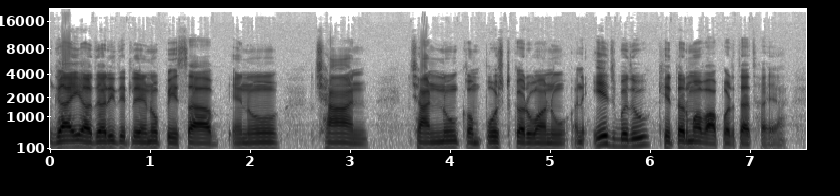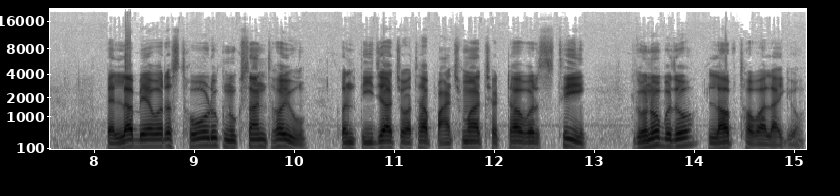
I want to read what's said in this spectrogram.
ગાય આધારિત એટલે એનો પેશાબ, એનો છાણ છાણનું કમ્પોસ્ટ કરવાનું અને એ જ બધું ખેતરમાં વાપરતા થયા. પહેલાં બે વર્ષ થોડુંક નુકસાન થયું, પણ ત્રીજા, ચોથા, પાંચમા, છઠ્ઠા વર્ષથી ઘણો બધો લાભ થવા લાગ્યો.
